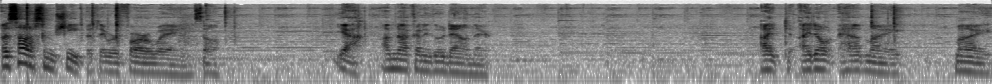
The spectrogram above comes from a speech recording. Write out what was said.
I saw some sheep, but they were far away, and so yeah, I'm not going to go down there. I, I don't have my my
